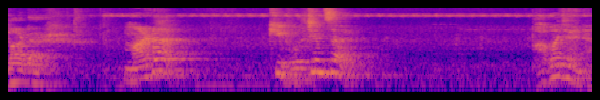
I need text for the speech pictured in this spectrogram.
মার্ডার মার্ডার কি বলছেন স্যার ভাবা যায় না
